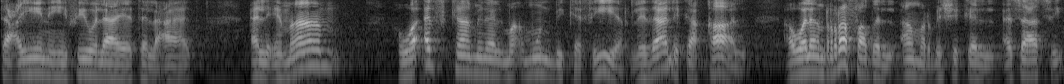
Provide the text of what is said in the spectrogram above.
تعيينه في ولاية العهد الإمام هو أذكى من المأمون بكثير. لذلك قال أولا رفض الأمر بشكل أساسي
